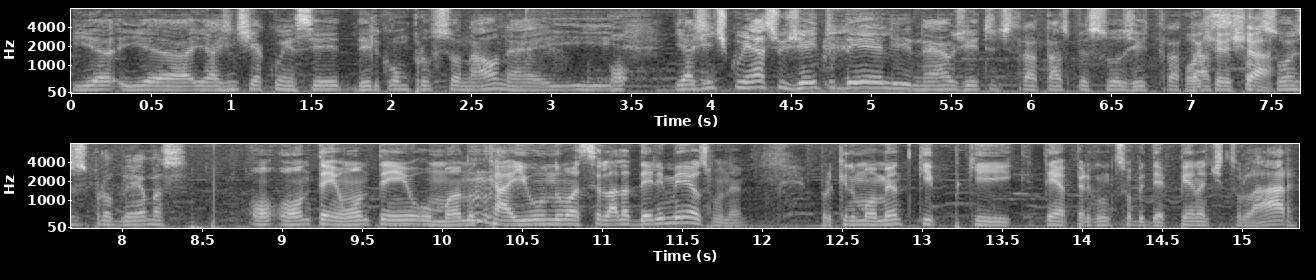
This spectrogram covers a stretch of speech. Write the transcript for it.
ia, ia, e a gente ia conhecer dele como profissional, né? E, Ó. e a gente conhece o jeito dele, né? O jeito de tratar as pessoas, o jeito de tratar as Xexá. situações, os problemas. Ontem, ontem o Mano caiu numa cilada dele mesmo, né? Porque no momento que, que, que tem a pergunta sobre Depena titular,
